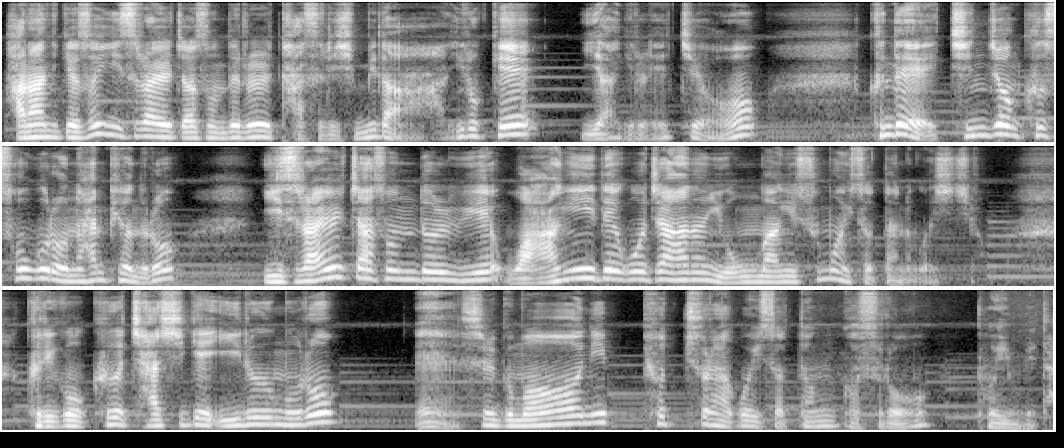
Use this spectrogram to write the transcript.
하나님께서 이스라엘 자손들을 다스리십니다. 이렇게 이야기를 했죠. 근데 진정 그 속으로는 한편으로 이스라엘 자손들 위에 왕이 되고자 하는 욕망이 숨어 있었다는 것이죠. 그리고 그 자식의 이름으로 예, 슬그머니 표출하고 있었던 것으로 보입니다.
